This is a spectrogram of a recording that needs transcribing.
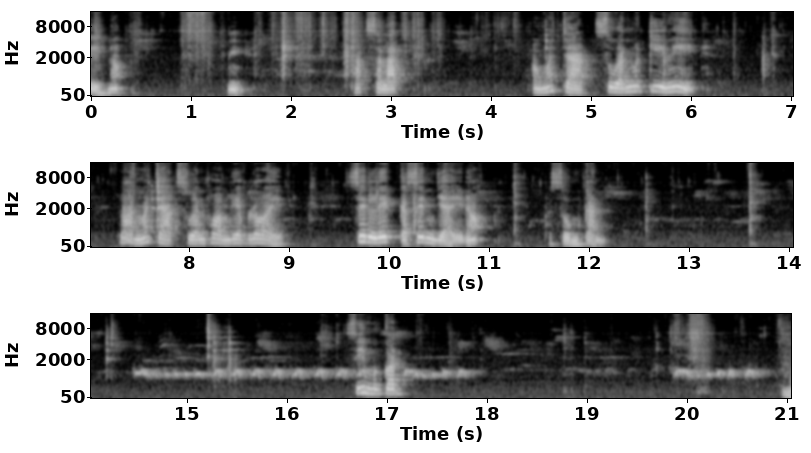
ยเนาะนี่ผักสลัด เอามาจากสวนเมื่อกี้นี่ล่างมาจากสวนพร้อมเรียบร้อย เส้นเล็กกับเส้นใหญ่เนาะผสมกัน ซิมึงก่อน อื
